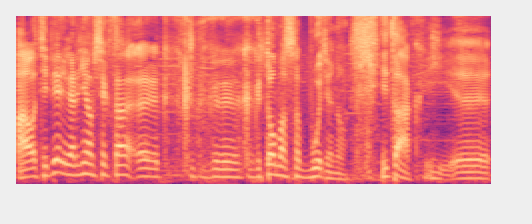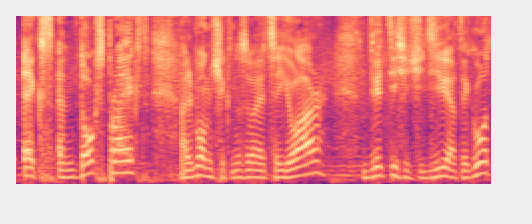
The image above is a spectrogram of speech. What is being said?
А вот теперь вернемся к, э, к- к- к Томасу Будину. Итак, э, X and Dogs проект. Альбомчик называется You Are. 2009 год.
